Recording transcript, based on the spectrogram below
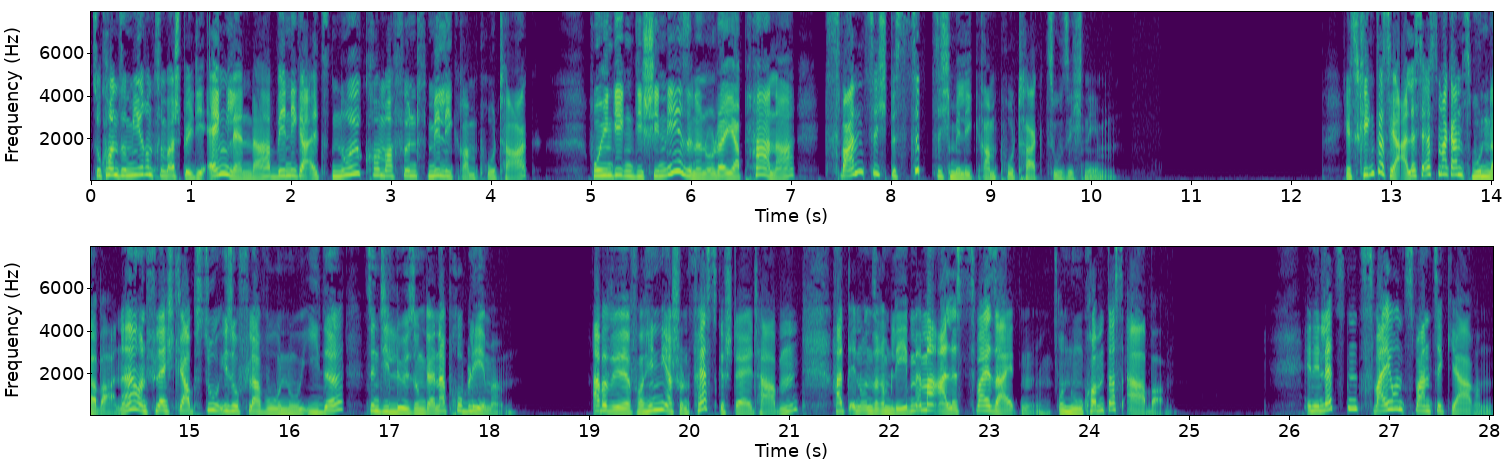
So konsumieren zum Beispiel die Engländer weniger als 0,5 Milligramm pro Tag, wohingegen die Chinesinnen oder Japaner 20 bis 70 Milligramm pro Tag zu sich nehmen. Jetzt klingt das ja alles erstmal ganz wunderbar, ne? Und vielleicht glaubst du, Isoflavonoide sind die Lösung deiner Probleme. Aber wie wir vorhin ja schon festgestellt haben, hat in unserem Leben immer alles zwei Seiten. Und nun kommt das Aber. In den letzten 22 Jahren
